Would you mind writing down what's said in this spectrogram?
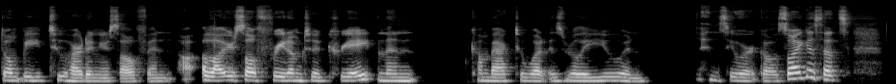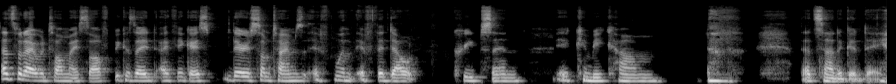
don't be too hard on yourself and uh, allow yourself freedom to create, and then come back to what is really you and and see where it goes. So I guess that's that's what I would tell myself because I I think I there's sometimes if when if the doubt creeps in, it can become that's not a good day.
